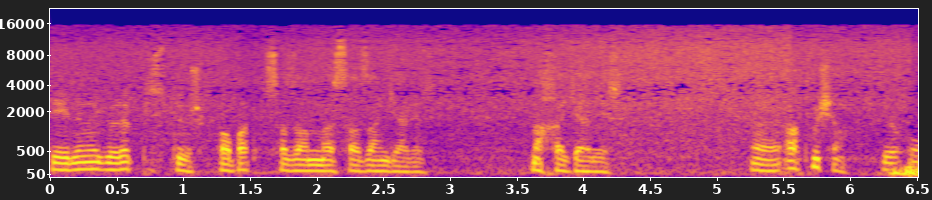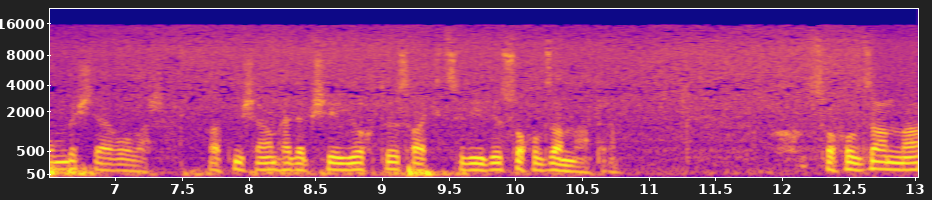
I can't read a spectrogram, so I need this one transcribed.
Deyilinə görə pisdir. Babat sazanlar sazan gəlir. Naxa gəlir. E, atmışam. 15 dəqiqə olar. Atmışam. Hələ bir şey yoxdur. Sakitçilikdir. Soxulcanla atıram. Soxulcanla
